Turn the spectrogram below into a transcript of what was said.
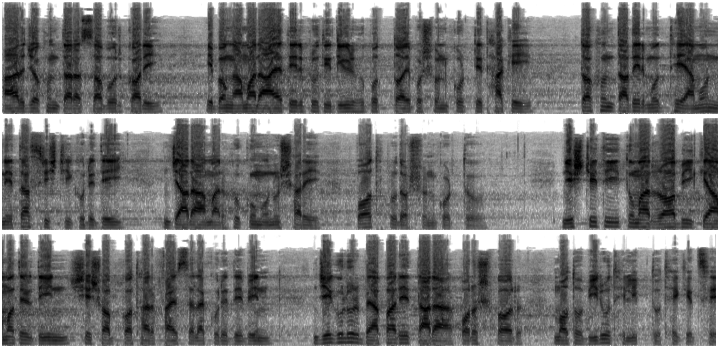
আর যখন তারা সবর করে এবং আমার আয়াতের প্রতি দৃঢ় প্রত্যয় পোষণ করতে থাকে, তখন তাদের মধ্যে এমন নেতা সৃষ্টি করে দেই, যারা আমার হুকুম অনুসারে পথ প্রদর্শন করত। নিশ্চিতই তোমার রবই কেয়ামতের দিন সেসব কথার ফায়সালা করে দেবেন, যেগুলোর ব্যাপারে তারা পরস্পর মতবিরোধে লিপ্ত থেকেছে।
